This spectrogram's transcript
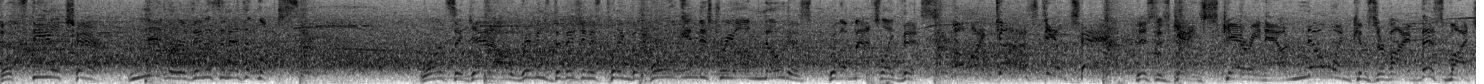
The steel chair, never as innocent as it looks. Once again, our women's division is putting the whole industry on notice with a match like this. Oh, my God, a steel chair. This is getting scary now. No one can survive this much.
